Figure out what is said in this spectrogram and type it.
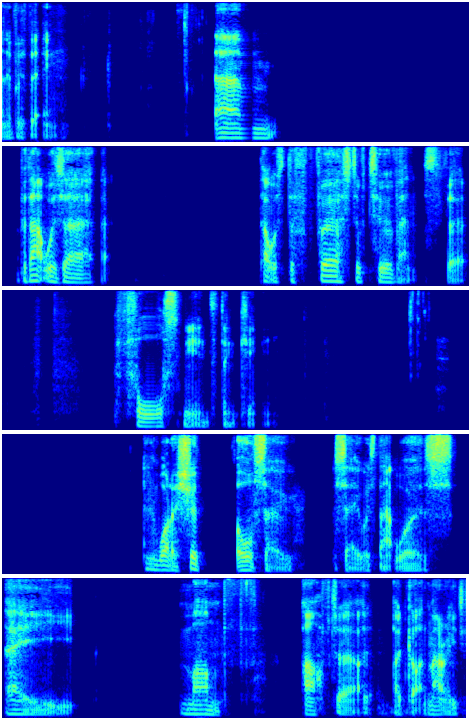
and everything. Um but that was a that was the first of two events that forced me into thinking and what I should also say was that was a month after I'd gotten married.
